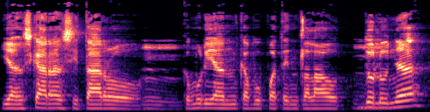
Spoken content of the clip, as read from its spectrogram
yang sekarang Sitaro, Hmm. kemudian Kabupaten Talaut. Dulunya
